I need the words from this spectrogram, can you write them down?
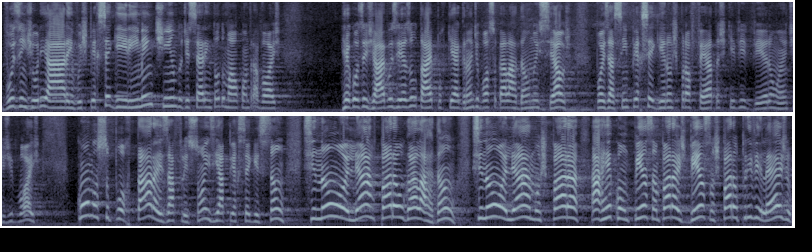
vos injuriarem, vos perseguirem e mentindo disserem todo mal contra vós. Regozijai-vos e exultai, porque é grande o vosso galardão nos céus, pois assim perseguiram os profetas que viveram antes de vós. Como suportar as aflições e a perseguição se não olhar para o galardão, se não olharmos para a recompensa, para as bênçãos, para o privilégio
